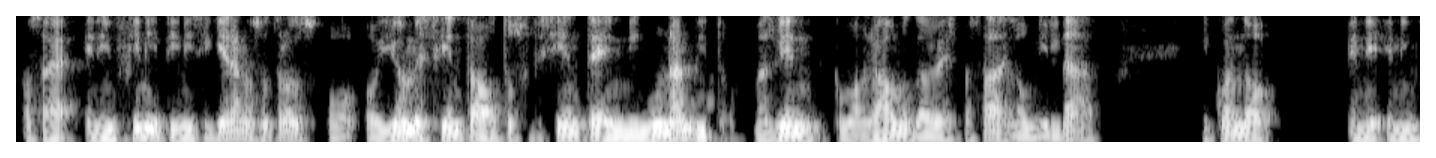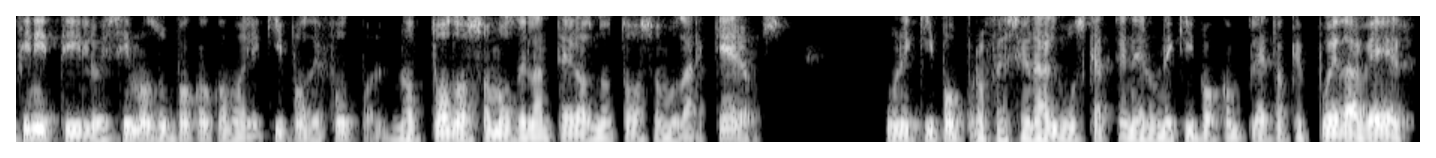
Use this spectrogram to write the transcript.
o sea, en Infinity, ni siquiera nosotros o, o yo me siento autosuficiente en ningún ámbito. Más bien, como hablábamos la vez pasada, en la humildad. Y cuando en, Infinity lo hicimos un poco como el equipo de fútbol. No todos somos delanteros, no todos somos arqueros. Un equipo profesional busca tener un equipo completo que pueda ver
